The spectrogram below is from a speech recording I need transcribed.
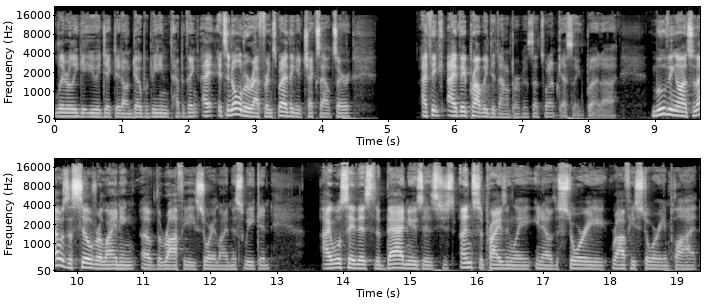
literally get you addicted on dopamine type of thing. I, it's an older reference, but I think it checks out, sir. I think I, they probably did that on purpose. That's what I'm guessing. But uh, moving on, so that was the silver lining of the Raffi storyline this week. And I will say this the bad news is just unsurprisingly, you know, the story, Raffi's story and plot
